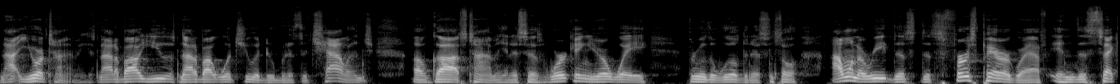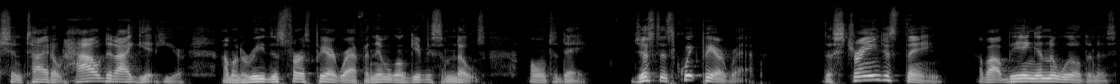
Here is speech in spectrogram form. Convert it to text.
not your timing. It's not about you. It's not about what you would do, but it's the challenge of God's timing. And it says, working your way through the wilderness. And so I want to read this, this first paragraph in this section titled, How Did I Get Here? I'm going to read this first paragraph and then we're going to give you some notes on today. Just this quick paragraph. The strangest thing about being in the wilderness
